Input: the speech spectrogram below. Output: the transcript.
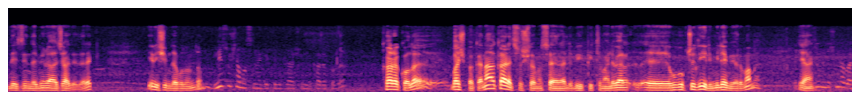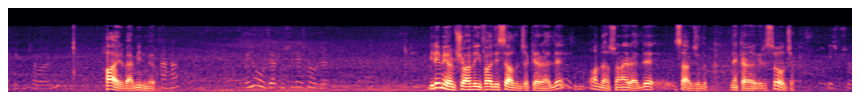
nezdinde müracaat ederek girişimde bulundum. Ne suçlamasına getirdiler şimdi karakola? Karakola başbakana hakaret suçlaması herhalde büyük bir ihtimalle. Ben e, hukukçu değilim bilemiyorum ama yani Sizin dışında başka kimse var mı? hayır ben bilmiyorum. Hı. E ne olacak bu süreç ne olacak? Bilemiyorum şu anda ifadesi alınacak herhalde. Ondan sonra herhalde savcılık ne karar verirse olacak. Geçmiş olsun.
